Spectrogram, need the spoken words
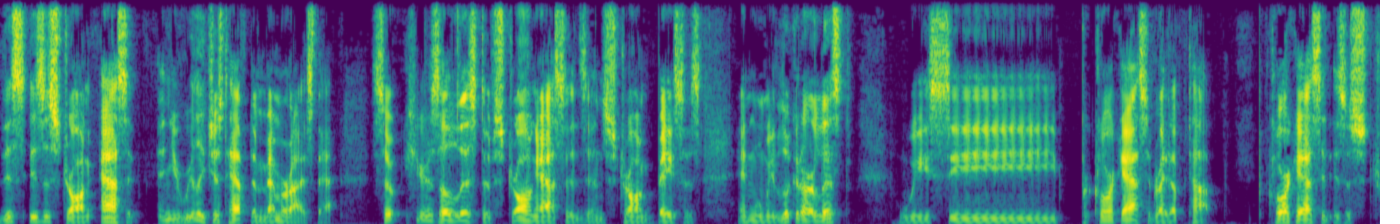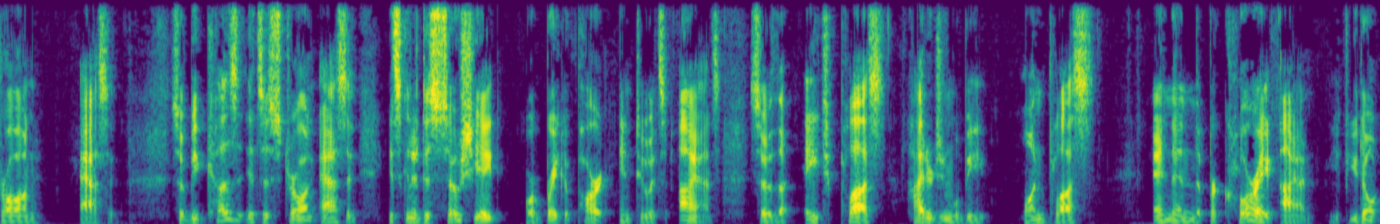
This is a strong acid, and you really just have to memorize that. So here's a list of strong acids and strong bases. And when we look at our list, we see perchloric acid right up top. Perchloric acid is a strong acid. So because it's a strong acid, it's going to dissociate or break apart into its ions. So the H plus hydrogen will be 1 plus, and then the perchlorate ion. If you don't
